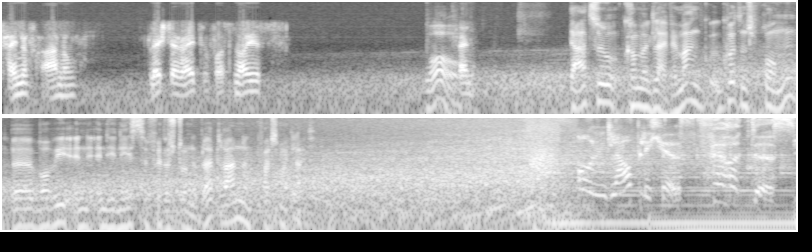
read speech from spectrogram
Keine Ahnung. Vielleicht der Reiz auf was Neues. Wow. Dazu kommen wir gleich. Wir machen einen kurzen Sprung, äh, Bobby, in, in die nächste Viertelstunde. Bleib dran, dann quatschen wir gleich. Unglaubliches. Verrücktes.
